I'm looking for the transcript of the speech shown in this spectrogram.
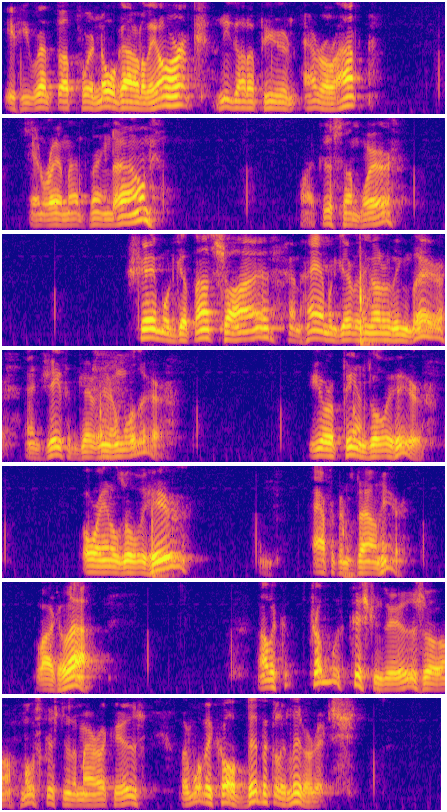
if he went up where Noah got out of the ark, and he got up here in Ararat and ran that thing down, like this somewhere, Shem would get that side, and Ham would get everything everything there, and Japheth would get everything over there. Europeans over here, Orientals over here, Africans down here, like that. Now the trouble with Christians is, uh, most Christians in America is, they're what we call biblical illiterates.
